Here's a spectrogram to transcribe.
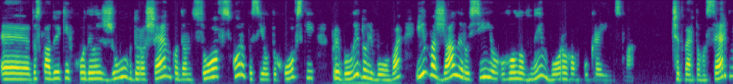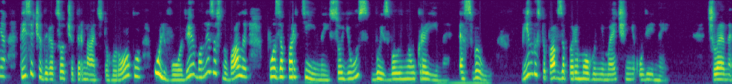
е, до складу яких входили Жук, Дорошенко, Донцов, Скоропис Єлтуховський, прибули до Львова і вважали Росію головним ворогом українства. 4 серпня 1914 року у Львові вони заснували позапартійний союз визволення України СВУ. Він виступав за перемогу Німеччині у війни. Члени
